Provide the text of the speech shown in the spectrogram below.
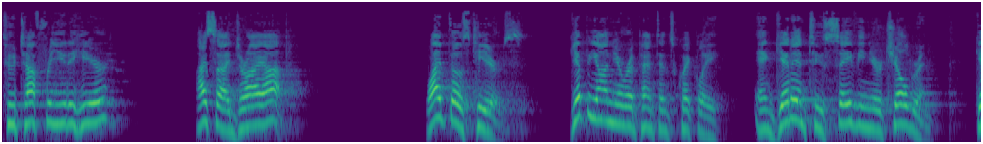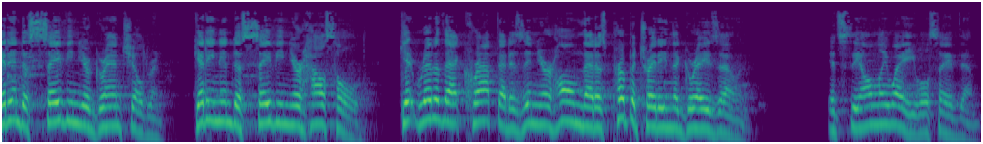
Too tough for you to hear? I say dry up. Wipe those tears. Get beyond your repentance quickly and get into saving your children. Get into saving your grandchildren. Getting into saving your household. Get rid of that crap that is in your home that is perpetrating the gray zone. It's the only way you will save them.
